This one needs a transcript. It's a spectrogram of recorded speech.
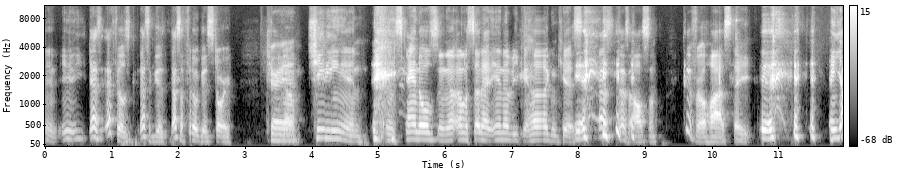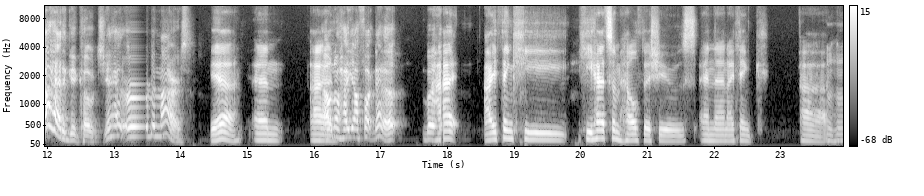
and, and that's that feels that's a good that's a feel good story. Sure, you yeah. Know, cheating and, and scandals, and all of a sudden at the end of it, you can hug and kiss. Yeah. That's, that's awesome. Good for Ohio State. Yeah. and y'all had a good coach. You had Urban Meyers. Yeah, and I, I don't know how y'all fucked that up, but I I think he he had some health issues, and then I think uh, mm-hmm.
